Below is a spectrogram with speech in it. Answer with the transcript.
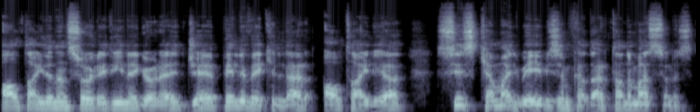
Altaylı'nın söylediğine göre CHP'li vekiller Altaylı'ya siz Kemal Bey'i bizim kadar tanımazsınız.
